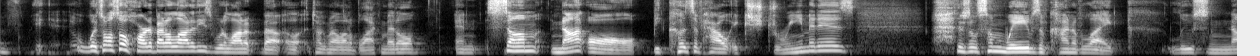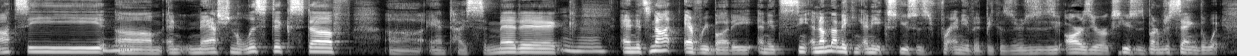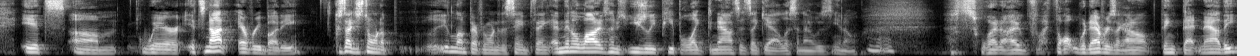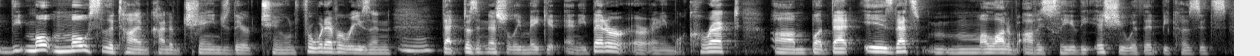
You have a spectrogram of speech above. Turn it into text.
what's also hard about a lot of these. What a lot about uh, talking about a lot of black metal, and some, not all, because of how extreme it is there's some waves of kind of like loose Nazi um, and nationalistic stuff, uh, anti-Semitic, and it's not everybody. And it's and I'm not making any excuses for any of it because there's are zero excuses. But I'm just saying the way it's um, where it's not everybody because I just don't want to lump everyone into the same thing. And then a lot of times, usually people like denounce it. It's like, yeah, listen, I was you know that's what I, I thought. Whatever. It's like I don't think that now. They, the mo- most of the time kind of change their tune for whatever reason. That doesn't necessarily make it any better or any more correct. Um, but that is that's a lot of obviously the issue with it because it's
